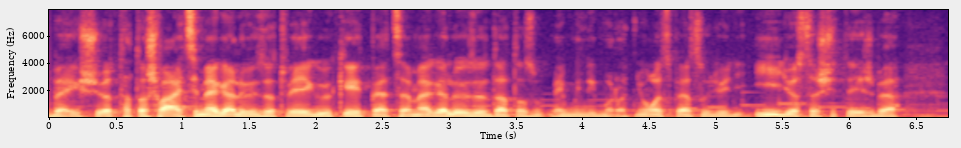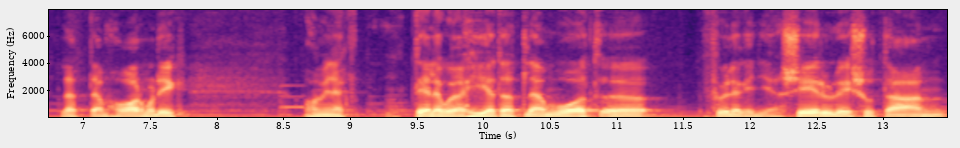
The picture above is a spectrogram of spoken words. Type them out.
be is jött. Hát a svájci megelőzött végül, két perccel megelőzött, de hát az még mindig maradt 8 perc, úgyhogy így összesítésbe lettem harmadik, aminek tényleg olyan hihetetlen volt, főleg egy ilyen sérülés után,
